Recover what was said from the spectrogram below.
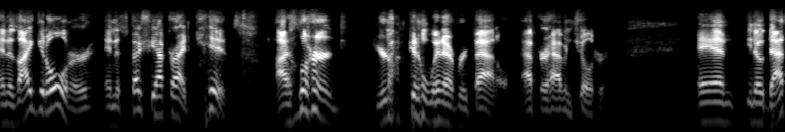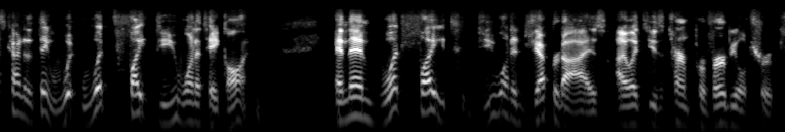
And as I get older, and especially after I had kids, I learned you're not gonna win every battle after having children. And you know, that's kind of the thing. What what fight do you want to take on? And then what fight do you want to jeopardize? I like to use the term proverbial troops.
